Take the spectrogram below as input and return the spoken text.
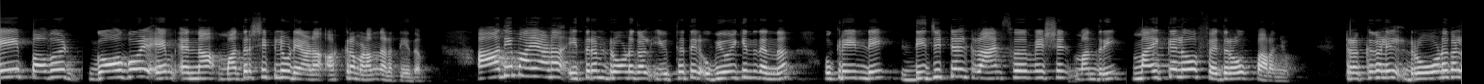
എ പവേർഡ് ഗോഗോൾ എം എന്ന മദർഷിപ്പിലൂടെയാണ് ആക്രമണം നടത്തിയത്. ആദ്യമായാണ് ഇത്തരം ഡ്രോണുകൾ യുദ്ധത്തിൽ ഉപയോഗിക്കുന്നതെന്ന് ഉക്രൈന്റെ ഡിജിറ്റൽ ട്രാൻസ്ഫോർമേഷൻ മന്ത്രി മൈക്കലോ ഫെദറോ പറഞ്ഞു. ട്രക്കുകളിൽ ഡ്രോണുകൾ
